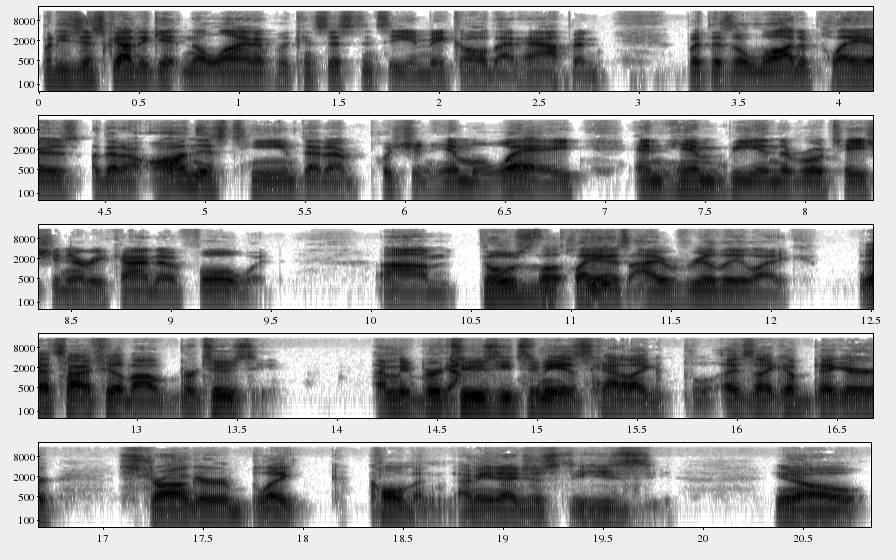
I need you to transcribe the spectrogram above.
but he's just got to get in the lineup with consistency and make all that happen. But there's a lot of players that are on this team that are pushing him away and him being the rotationary kind of forward. Um, those are the Well, players I really like. That's how I feel about Bertuzzi. I mean, Bertuzzi to me is kind of like is like a bigger, stronger Blake Coleman. I mean, I just he's, you know,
